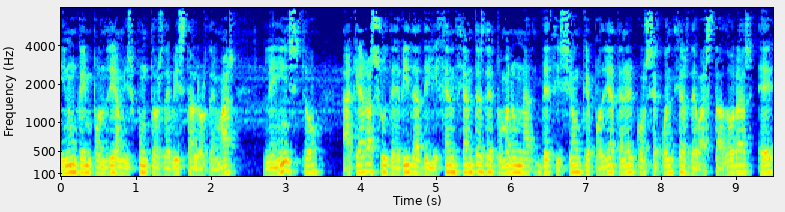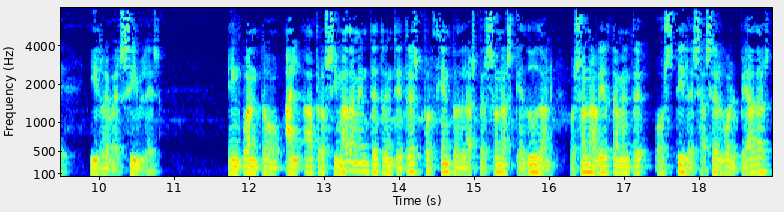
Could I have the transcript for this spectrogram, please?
y nunca impondría mis puntos de vista a los demás, le insto a que haga su debida diligencia antes de tomar una decisión que podría tener consecuencias devastadoras e irreversibles. En cuanto al aproximadamente 33% de las personas que dudan o son abiertamente hostiles a ser golpeadas,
